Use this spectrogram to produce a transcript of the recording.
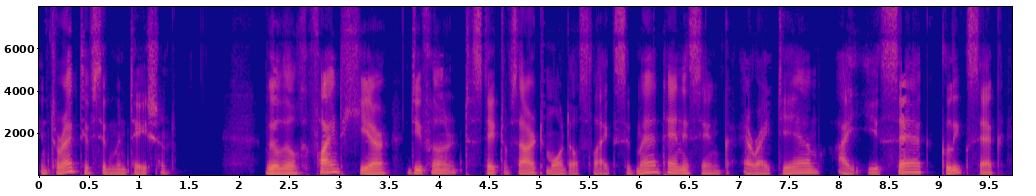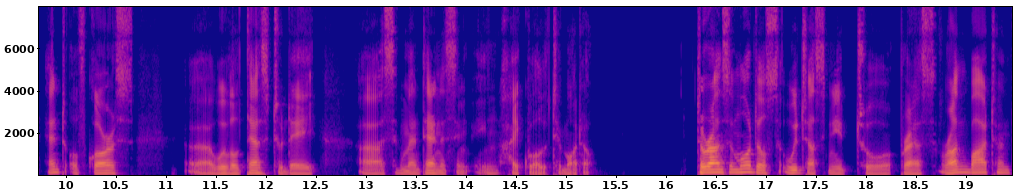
interactive segmentation, we will find here different state-of-the-art models like Segment Anything, RITM, IESEG, ClickSeg, and of course, uh, we will test today uh, Segment Anything in high-quality model. To run the models, we just need to press Run button,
